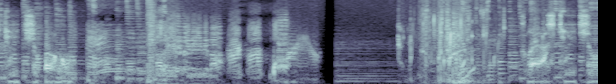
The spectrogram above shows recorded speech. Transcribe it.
teacher. Class teacher.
